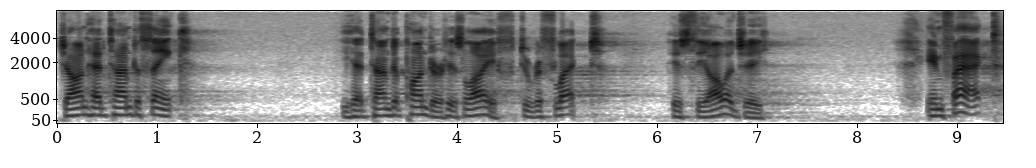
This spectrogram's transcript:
John had time to think. He had time to ponder his life, to reflect his theology. In fact,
